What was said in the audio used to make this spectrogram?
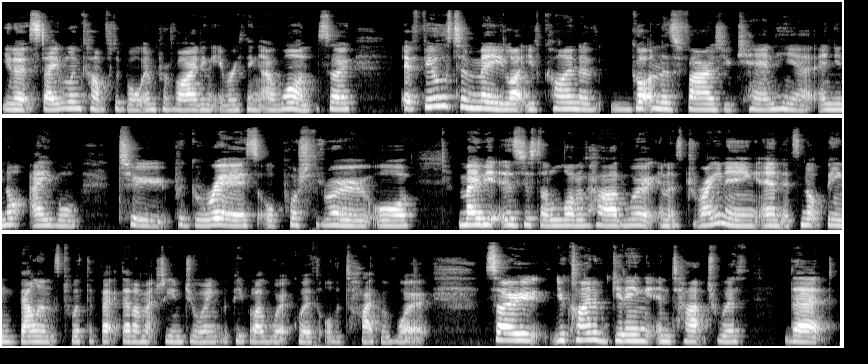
you know, it's stable and comfortable and providing everything I want. So it feels to me like you've kind of gotten as far as you can here and you're not able to progress or push through or maybe it is just a lot of hard work and it's draining and it's not being balanced with the fact that I'm actually enjoying the people I work with or the type of work. So you're kind of getting in touch with that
